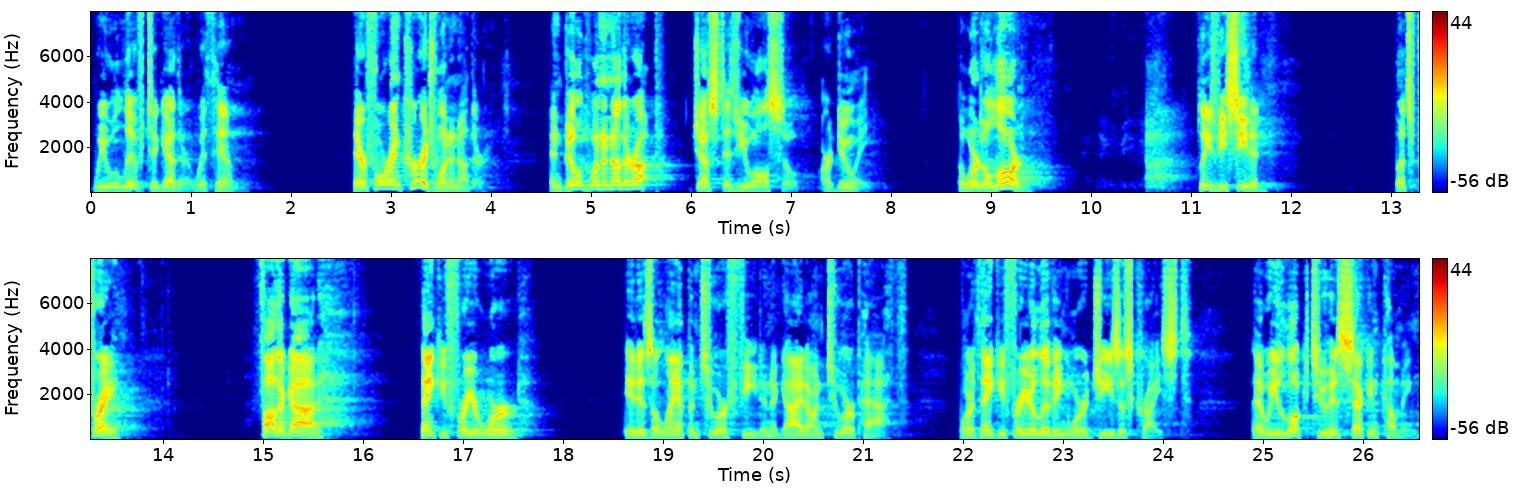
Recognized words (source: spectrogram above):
we will live together with him. Therefore, encourage one another and build one another up, just as you also are doing. The word of the Lord. Please be seated. Let's pray. Father God, thank you for your word. It is a lamp unto our feet and a guide unto our path. Lord, thank you for your living word, Jesus Christ, that we look to his second coming.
